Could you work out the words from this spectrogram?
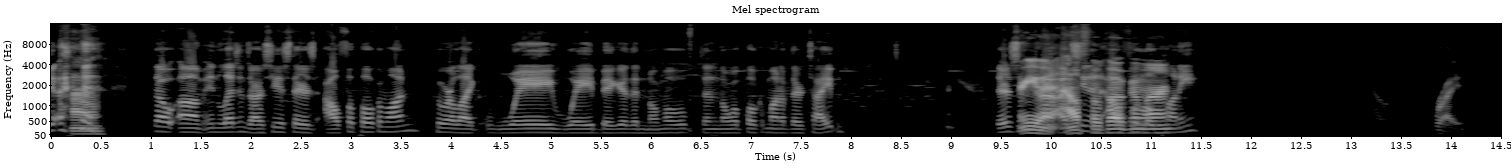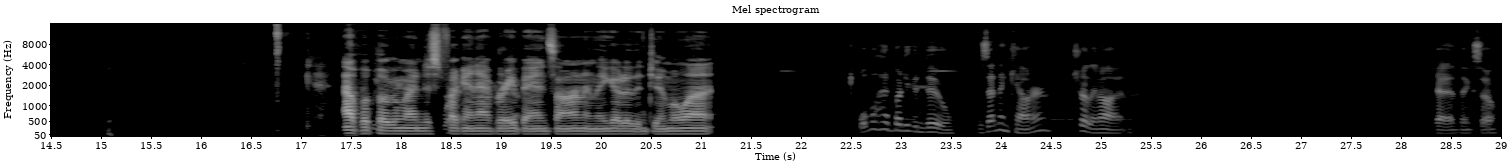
Yeah. Uh, so, um, in Legends Arceus, there's alpha Pokemon who are like way, way bigger than normal than normal Pokemon of their type. Yeah. There's Are an, you uh, an I've seen an alpha alpha Pokemon? Lopunny. Hell. Right. Alpha We- Pokemon just right, fucking have yeah. Ray Bans on and they go to the gym a lot. What will Headbutt even do? Is that an encounter? Surely not. Yeah, I didn't think so.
